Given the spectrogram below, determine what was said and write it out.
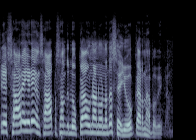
ਤੇ ਸਾਰੇ ਜਿਹੜੇ ਇਨਸਾਫ ਪਸੰਦ ਲੋਕ ਆ ਉਹਨਾਂ ਨੂੰ ਉਹਨਾਂ ਦਾ ਸਹਿਯੋਗ ਕਰਨਾ ਪਵੇਗਾ।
